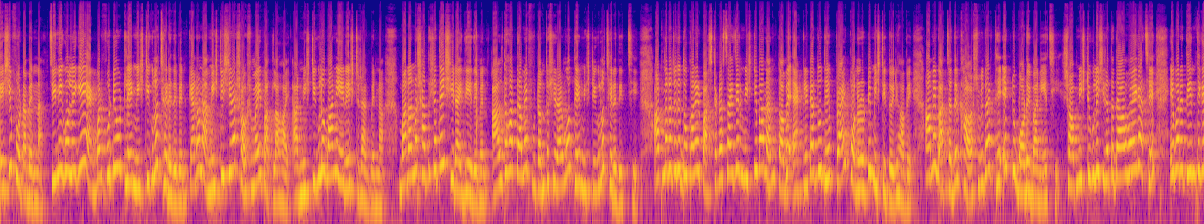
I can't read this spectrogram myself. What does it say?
বেশি ফোটাবেন না। চিনি গলে গিয়ে একবার ফুটে উঠলে মিষ্টিগুলো ছেড়ে দেবেন। কেননা মিষ্টি শিরা সবসময়ই পাতলা হয় আর মিষ্টিগুলো বানিয়ে রেস্টে রাখবেন না। বানানোর সাথে সাথেই শিরাই দিয়ে দেবেন। আলতো হাতে আমি ফুটান্ত শিরার মধ্যে মিষ্টিগুলো ছেড়ে দিচ্ছি। আপনারা যদি দোকানের পাঁচ টাকা সাইজের মিষ্টি বানান, তবে এক লিটার দুধে প্রায় পনেরোটি মিষ্টি তৈরি হবে। আমি বাচ্চাদের খাওয়ার সুবিধার্থে একটু বড়ই বানিয়েছি। সব মিষ্টিগুলি শিরাতে দেওয়া হয়ে গেছে। এবারে তিন থেকে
